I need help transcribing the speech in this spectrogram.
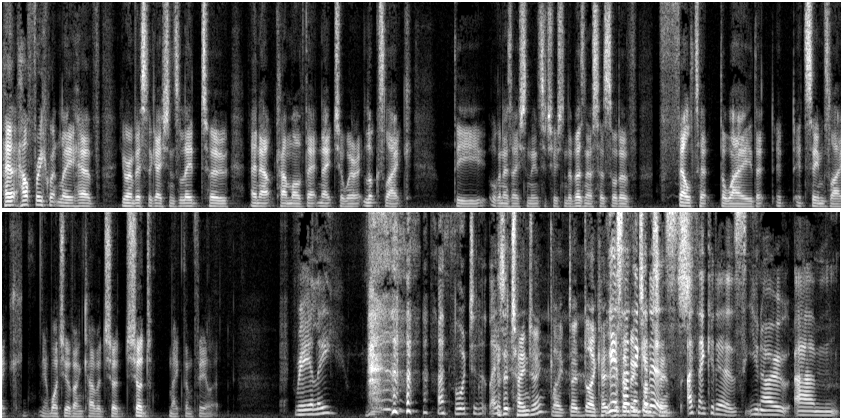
How, how, frequently have your investigations led to an outcome of that nature, where it looks like the organisation, the institution, the business has sort of felt it the way that it, it seems like you know, what you've uncovered should should make them feel it? Really. Unfortunately, is it changing? Like, like yes, I think it is. Sense? I think it is. You know, um,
